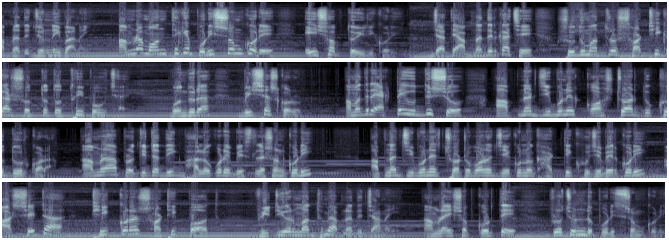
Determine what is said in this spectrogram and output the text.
আপনাদের জন্যই বানাই। আমরা মন থেকে পরিশ্রম করে এই সব তৈরি করি, যাতে আপনাদের কাছে শুধুমাত্র সঠিক আর সত্য তথ্যই পৌঁছায়। বন্ধুরা, বিশ্বাস করুন আমাদের একটাই উদ্দেশ্য আপনার জীবনের কষ্ট আর দুঃখ দূর করা। আমরা প্রতিটা দিক ভালো করে বিশ্লেষণ করি, আপনার জীবনের ছোট বড় যে কোনো ঘাটতি খুঁজে বের করি, আর সেটা ঠিক করার সঠিক পথ ভিডিওর মাধ্যমে আপনাদের জানাই। আমরা এসব করতে প্রচণ্ড পরিশ্রম করি।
